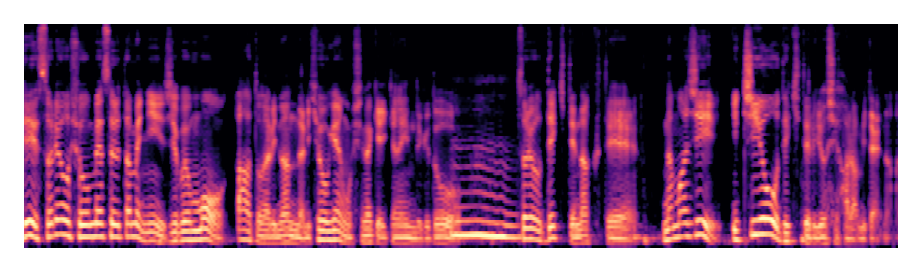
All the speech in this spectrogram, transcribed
でそれを証明するために自分もアートなりなんなり表現をしなきゃいけないんだけど、うん。それをできてなくて生地一応できてる吉原みたいな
